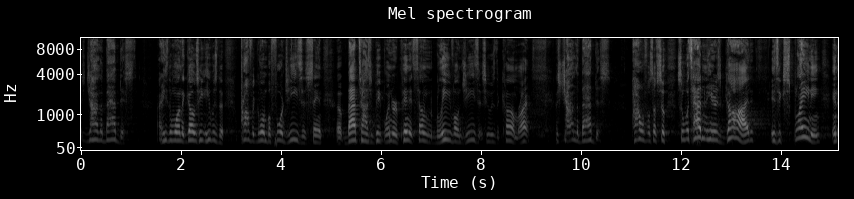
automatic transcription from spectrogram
It's John the Baptist. He's the one that goes, he, he was the prophet going before Jesus, saying, uh, baptizing people into repentance, telling them to believe on Jesus who is to come, right? That's John the Baptist. Powerful stuff. So, so what's happening here is God is explaining and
